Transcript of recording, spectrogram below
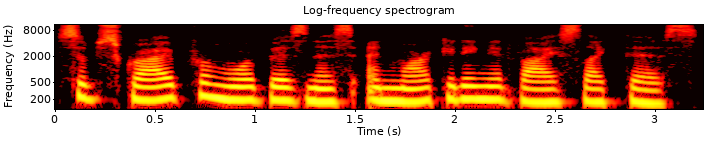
Subscribe for more business and marketing advice like this.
